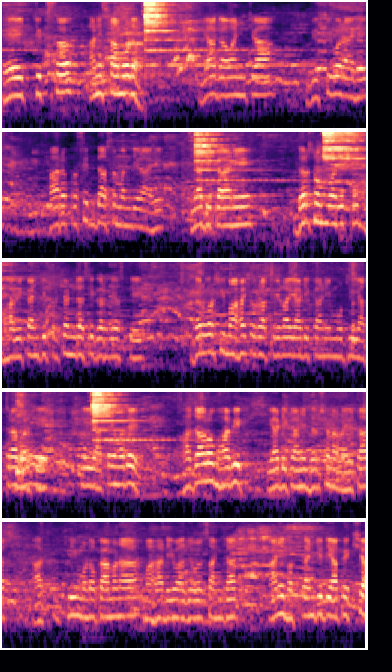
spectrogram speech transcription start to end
हे चिक्स आणि सामोडं या गावांच्या वेशीवर आहे. फार प्रसिद्ध असं मंदिर आहे. या ठिकाणी दर सोमवारी खूप भाविकांची प्रचंड अशी गर्दी असते. दरवर्षी महाशिवरात्रीला या ठिकाणी मोठी यात्रा भरते. ते यात्रेमध्ये हजारो भाविक या ठिकाणी दर्शनाला येतात. आपली मनोकामना महादेवाजवळ सांगतात आणि भक्तांची ती अपेक्षा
